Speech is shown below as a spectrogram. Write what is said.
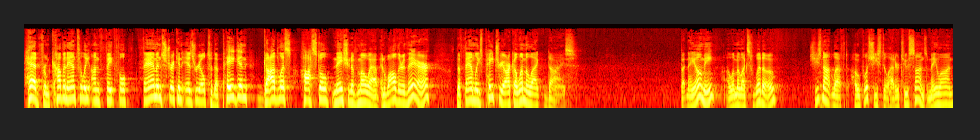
head from covenantally unfaithful, famine stricken Israel to the pagan, godless, hostile nation of Moab. And while they're there, the family's patriarch Elimelech dies. But Naomi, Elimelech's widow, she's not left hopeless. She still had her two sons, Mahlon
